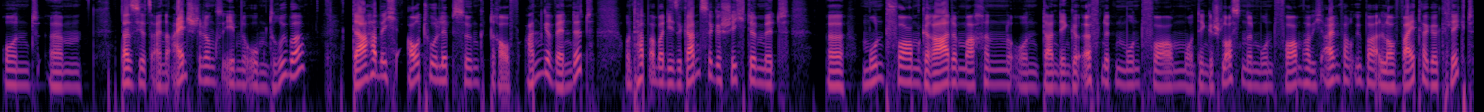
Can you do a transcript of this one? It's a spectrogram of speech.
und ähm, das ist jetzt eine Einstellungsebene oben drüber. Da habe ich Auto-Lip-Sync drauf angewendet und habe aber diese ganze Geschichte mit äh, Mundform gerade machen und dann den geöffneten Mundformen und den geschlossenen Mundformen habe ich einfach überall auf Weiter geklickt,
